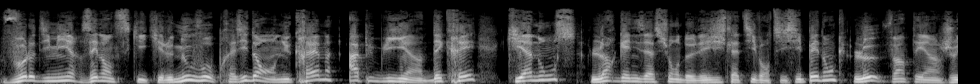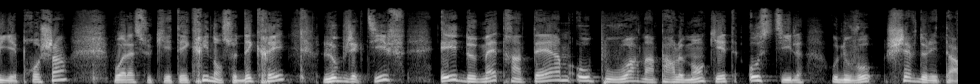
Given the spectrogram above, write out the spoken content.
Volodymyr Zelensky, qui est le nouveau président en Ukraine, a publié un décret qui annonce l'organisation de législatives anticipées, donc le 21 juillet prochain. Voilà ce qui est écrit dans ce décret. L'objectif est de mettre un terme au pouvoir d'un Parlement qui est hostile au nouveau chef de l'État.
